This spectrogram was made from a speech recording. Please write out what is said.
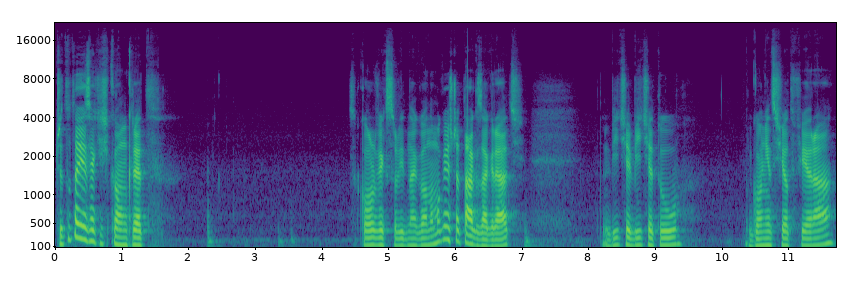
Czy tutaj jest jakiś konkret? Cokolwiek solidnego? No mogę jeszcze tak zagrać. Bicie, bicie tu. Goniec się otwiera.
